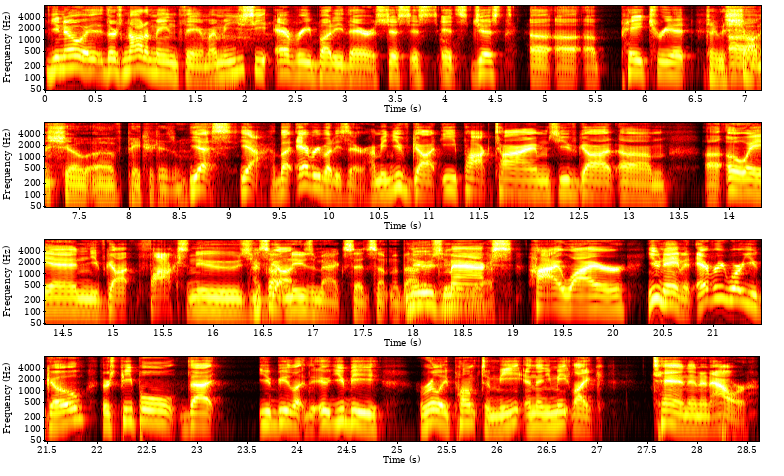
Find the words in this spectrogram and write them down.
you know, it- there's not a main theme. I mean, you see everybody there. It's just it's it's just a a, a patriot. It's like the shot show of patriotism. Yes, yeah, but everybody's there. I mean, you've got Epoch Times, you've got um, uh, OAN, you've got Fox News, I you've saw got Newsmax said something about it. too, Newsmax, Highwire, you name it. Everywhere you go, there's people that you'd be like you'd be really pumped to meet, and then you meet like ten in an hour,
